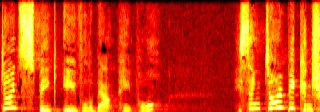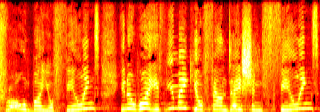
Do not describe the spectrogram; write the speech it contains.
Don't speak evil about people. He's saying, don't be controlled by your feelings. You know what? If you make your foundation feelings,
